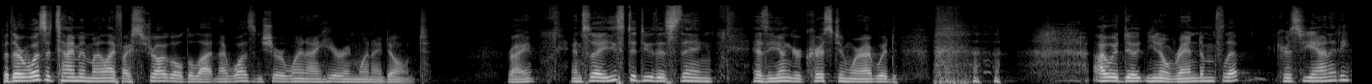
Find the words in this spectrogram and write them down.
but there was a time in my life I struggled a lot, and I wasn't sure when I hear and when I don't, right? And so I used to do this thing as a younger Christian where I would, I would do, you know, random flip Christianity,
